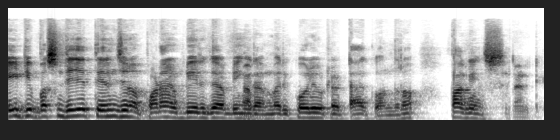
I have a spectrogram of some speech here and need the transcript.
எயிட்டி பர்சன்டேஜ் தெரிஞ்சிடும் படம் எப்படி இருக்குது அப்படிங்கிற மாதிரி கோலிவுட்டில் டாக் வந்துடும் பார்க்கலாம் சார் நன்றி.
